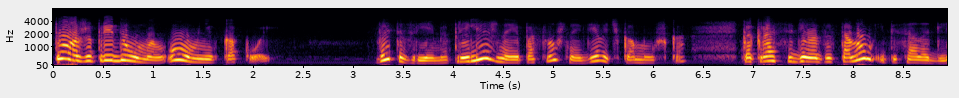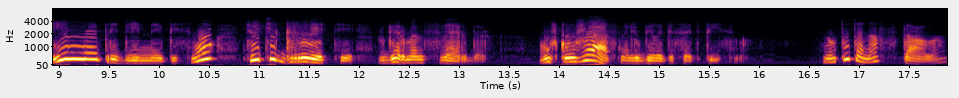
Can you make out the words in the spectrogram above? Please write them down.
Тоже придумал, умник какой. В это время прилежная и послушная девочка-мушка как раз сидела за столом и писала длинное-предлинное письмо тете Грете в Германсвердер. Мушка ужасно любила писать письма. Но тут она встала,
